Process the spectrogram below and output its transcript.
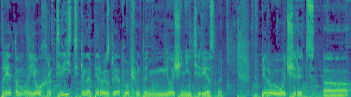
при этом его характеристики, на первый взгляд, в общем-то, не очень интересны. В первую очередь а,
